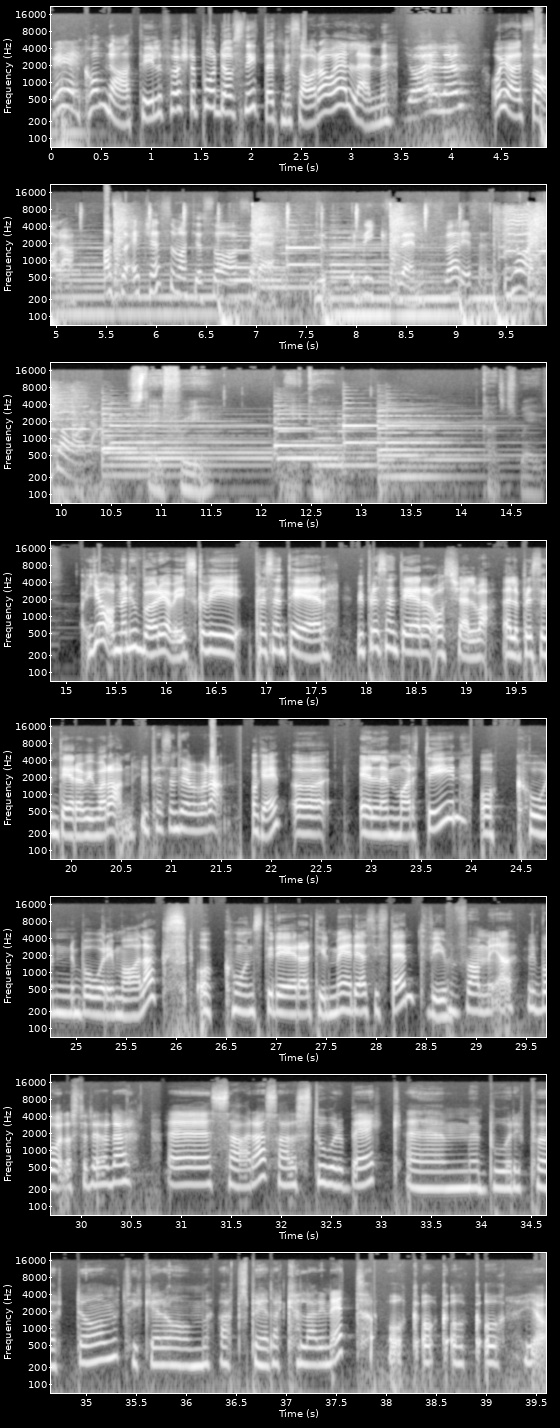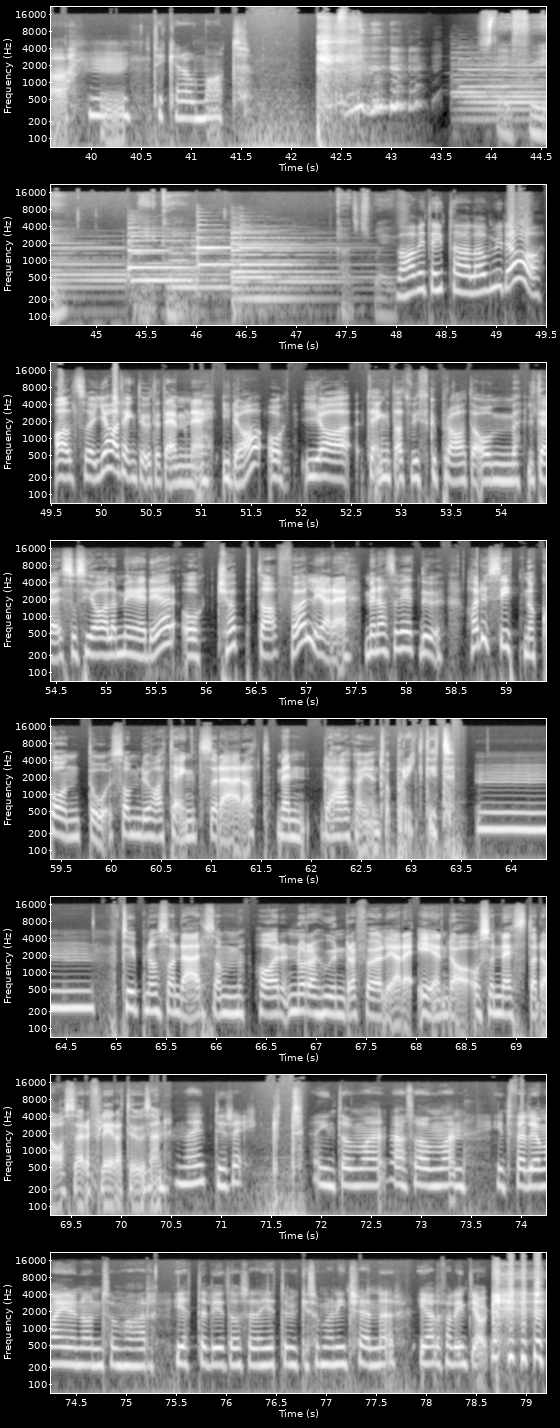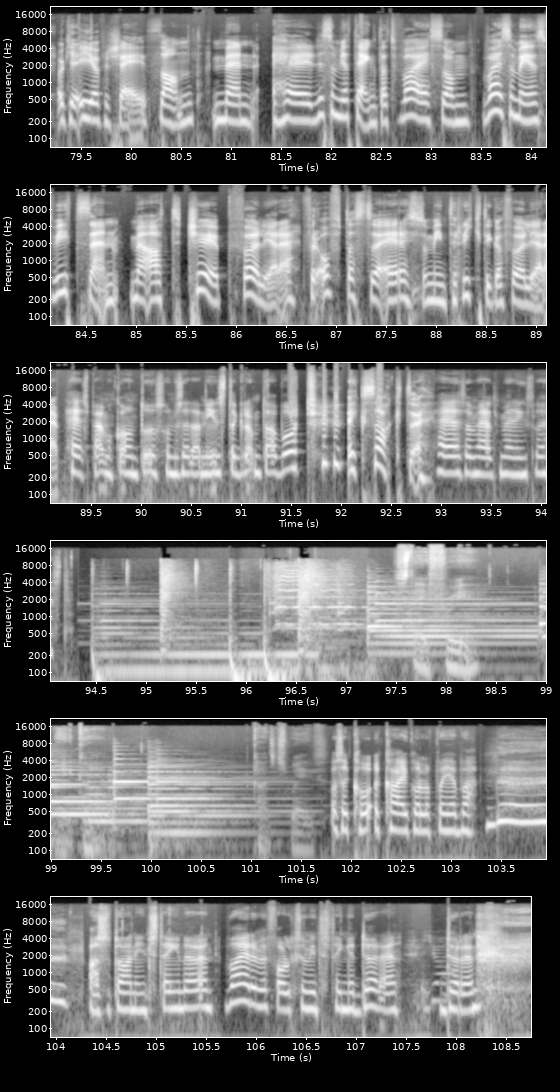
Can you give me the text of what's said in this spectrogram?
Välkomna till första poddavsnittet med Sara och Ellen. Jag är Ellen. Och jag är Sara. Alltså, det känns som att jag sa sådär rikssvensk Sverigesvensk. Jag är Sara. Stay free. Ja, men hur börjar vi? Ska vi presentera? Vi presenterar oss själva, eller presenterar vi varann? Vi presenterar varann. Okej. Uh, Ellen Martin och hon bor i Malax och hon studerar till medieassistent vid Var med. Vi båda studerar där. Eh, Sara, Sara Storbäck, ehm, bor i Pörtom, tycker om att spela klarinett och, och, och, och ja, hmm, tycker om mat. Stay free. Waves. Vad har vi tänkt tala om idag? Alltså, jag har tänkt ut ett ämne idag och jag tänkte att vi skulle prata om lite sociala medier och köpta följare. Men alltså vet du, har du sett något konto som du har tänkt sådär att men det här kan ju inte vara på riktigt? Mm, Typ någon sån där som har några hundra följare en dag och så nästa dag så är det flera tusen. nej, inte direkt. Inte om man, alltså om man, inte följer man ju någon som har jättelite och sedan jättemycket som man inte känner. I alla fall inte jag. Okej, i och för sig, sant. Men eh, det som jag tänkt att vad är som, vad är som är ens vitsen med att köpa följare? För oftast så är det som inte riktiga följare. Här spamkonto som sedan Instagram tar bort. Exakt. Det är som helt meningslöst. Stay free. Wake up. Och så Kai kollar på och jag bara nej. Alltså tar han inte stäng dörren. Vad är det med folk som inte stänger dörren? Dörren.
